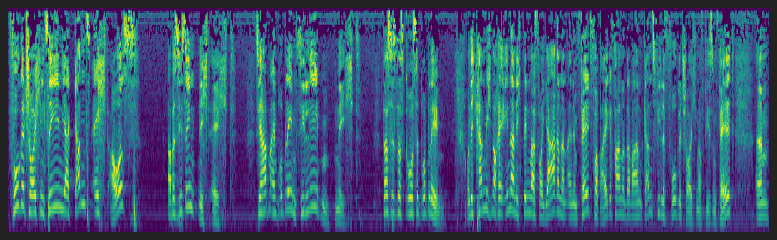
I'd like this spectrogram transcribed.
Vogelscheuchen sehen ja ganz echt aus, aber sie sind nicht echt. Sie haben ein Problem, sie leben nicht. Das ist das große Problem. Und ich kann mich noch erinnern, ich bin mal vor Jahren an einem Feld vorbeigefahren und da waren ganz viele Vogelscheuchen auf diesem Feld. Ähm,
